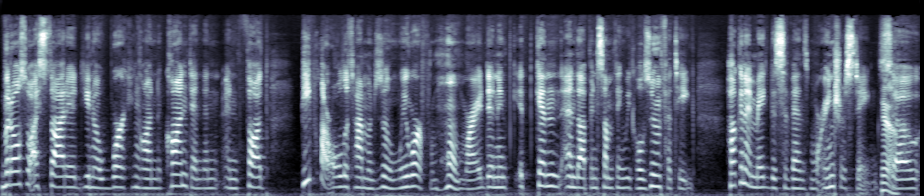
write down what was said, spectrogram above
But also I started, you know, working on the content and, and thought people are all the time on Zoom. We work from home, right? And it, it can end up in something we call Zoom fatigue. How can I make these events more interesting? Yeah. So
